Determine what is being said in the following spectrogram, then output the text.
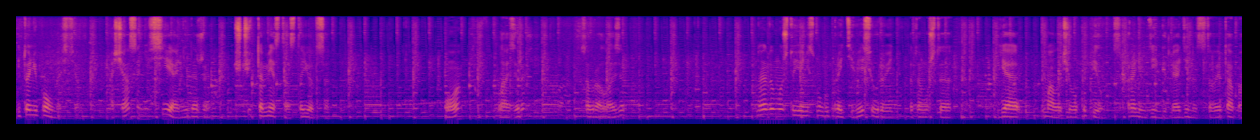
И то не полностью. А сейчас они все, они даже чуть-чуть там место остается. О, лазеры. Собрал лазер. Но я думаю, что я не смогу пройти весь уровень, потому что я мало чего купил. Сохранил деньги для 11 этапа.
